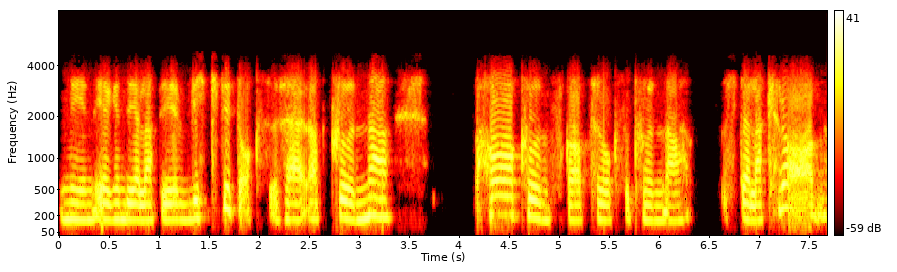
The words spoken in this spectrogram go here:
min egen del att det är viktigt också här, att kunna ha kunskap för att också kunna ställa krav,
